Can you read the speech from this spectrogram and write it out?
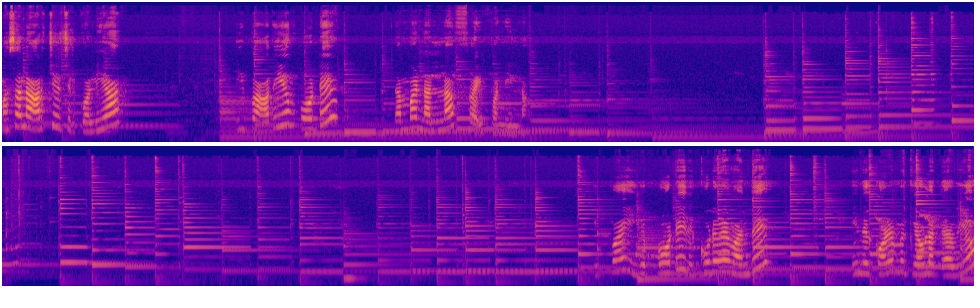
மசாலா அரைச்சி வச்சுருக்கோம் இல்லையா? இப்போ அதையும் போட்டு நம்ம நல்லா ஃப்ரை பண்ணிடலாம். இப்போ இது போட்டு இது கூடவே வந்து இந்த குழம்புக்கு எவ்வளோ தேவையோ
